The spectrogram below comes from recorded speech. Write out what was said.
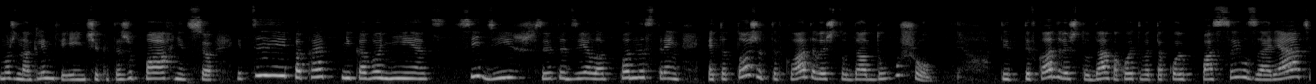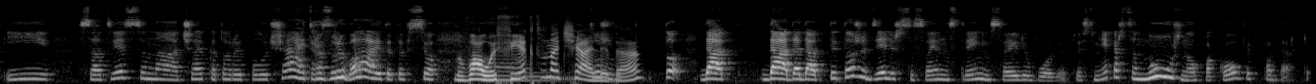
можно глинтвейнчик, это же пахнет все. И ты, пока никого нет, сидишь, все это дело под настроение. Это тоже ты вкладываешь туда душу, ты, ты вкладываешь туда какой-то вот такой посыл, заряд, и Соответственно, человек, который получает, разрывает это все. Ну, вау-эффект в начале, да? То, да, да, да, да, ты тоже делишься своим настроением, своей любовью. То есть, мне кажется, нужно упаковывать подарки.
